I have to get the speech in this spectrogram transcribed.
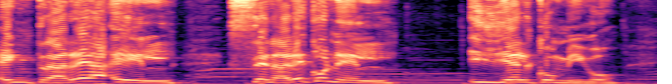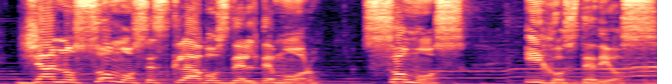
entraré a Él, cenaré con Él y Él conmigo. Ya no somos esclavos del temor, somos hijos de Dios.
